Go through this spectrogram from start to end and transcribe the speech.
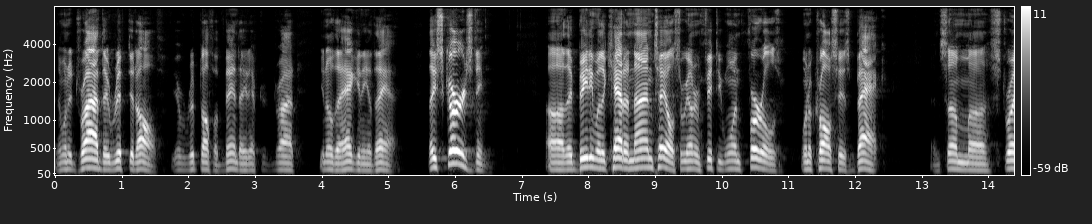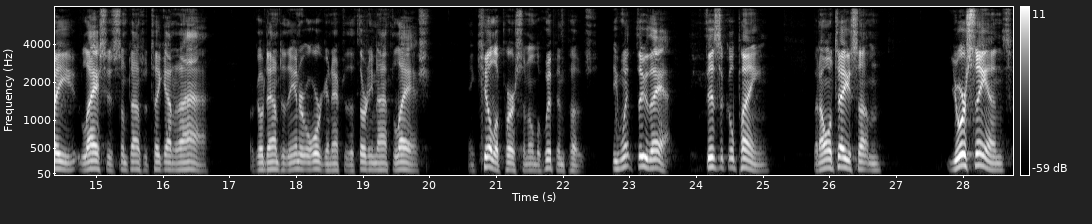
and when it dried, they ripped it off. You ever ripped off a band aid after it dried? You know the agony of that. They scourged him. Uh, they beat him with a cat of nine tails. 351 furrows went across his back. And some uh, stray lashes sometimes would take out an eye or go down to the inner organ after the 39th lash and kill a person on the whipping post. He went through that physical pain. But I want to tell you something your sins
